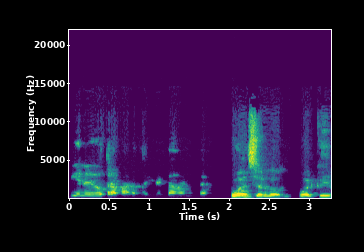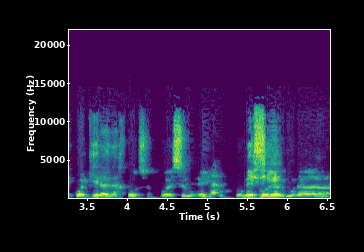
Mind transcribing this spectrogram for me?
viene de otra parte directamente. Pueden ser do- cualquier- cualquiera de las cosas, puede ser un eco. Claro. Un eco sí. de alguna,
